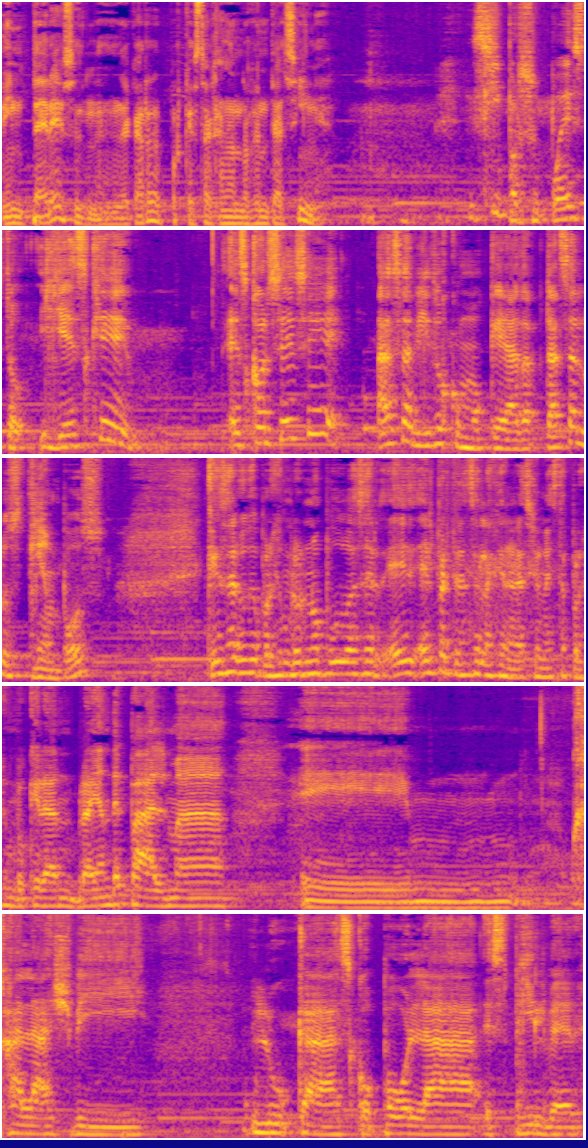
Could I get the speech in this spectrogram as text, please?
interés en, en la carrera porque está ganando gente al cine. Sí, por supuesto. Y es que Scorsese ha sabido como que adaptarse a los tiempos. Que es algo que, por ejemplo, no pudo hacer. Él, él pertenece a la generación esta, por ejemplo, que eran Brian De Palma, eh, Hal Ashby, Lucas, Coppola, Spielberg.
